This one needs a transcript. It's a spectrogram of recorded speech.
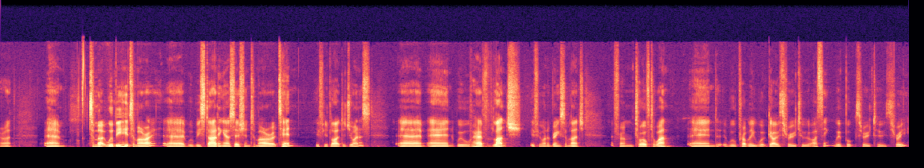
All right. Um, we'll be here tomorrow. Uh, we'll be starting our session tomorrow at 10 if you'd like to join us. Um, and we'll have lunch if you want to bring some lunch from 12 to 1. And we'll probably go through to, I think we're booked through to 3.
